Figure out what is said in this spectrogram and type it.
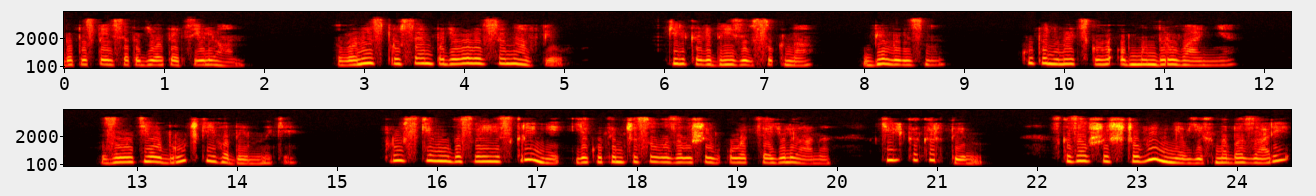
допустився тоді отець Юліан. Вони з прусем поділили все навпіл, кілька відрізів сукна, білизну, купу німецького обмундирування, золоті обручки й годинники. Прус кинув до своєї скрині, яку тимчасово залишив у отця Юліана, кілька картин, сказавши, що виміняв їх на базарі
